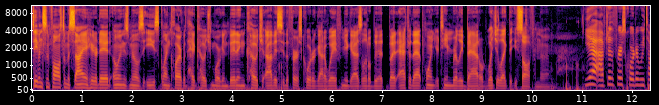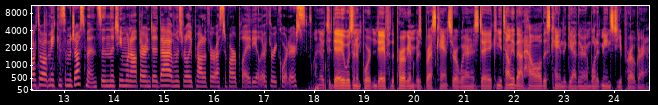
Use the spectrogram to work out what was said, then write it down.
Stevenson Falls to Messiah here today at Owings Mills East. Glenn Clark with head coach Morgan Bitting. Coach, obviously the first quarter got away from you guys a little bit, but after that point, your team really battled. What'd you like that you saw from them? Yeah, after the first quarter, we talked about making some adjustments, and the team went out there and did that and was really proud of the rest of our play the other three quarters. I know today was an important day for the program. It was Breast Cancer Awareness Day. Can you tell me about how all this came together and what it means to your program?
